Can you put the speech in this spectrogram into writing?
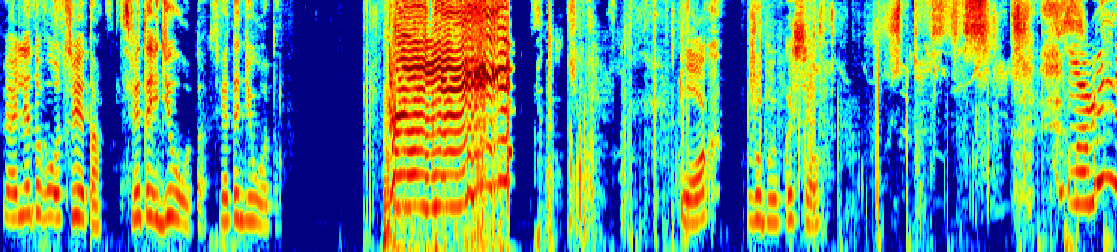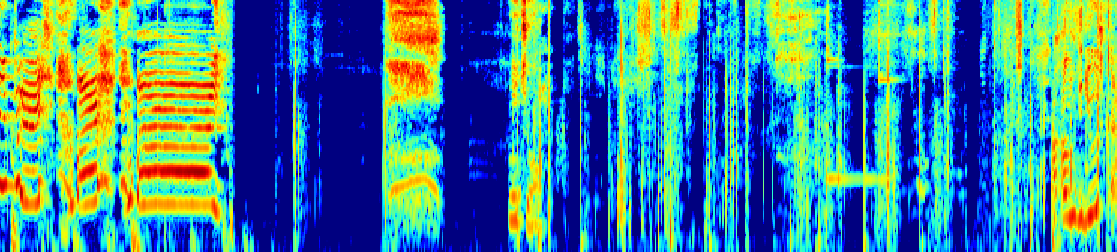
Фиолетового цвета. Цвета идиота. Цвета идиота. Так, жопу косяк. Мама, не бей! Ай! Ай! Нічого. Андрюшка,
